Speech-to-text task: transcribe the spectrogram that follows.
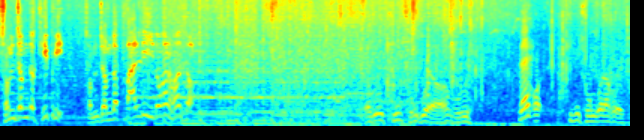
점점 더 깊이, 점점 더 빨리 이동한 헌터. 여기는 길이 좋은 거야. 뭘. 네? 어, 길이 좋은 거라고 여기.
